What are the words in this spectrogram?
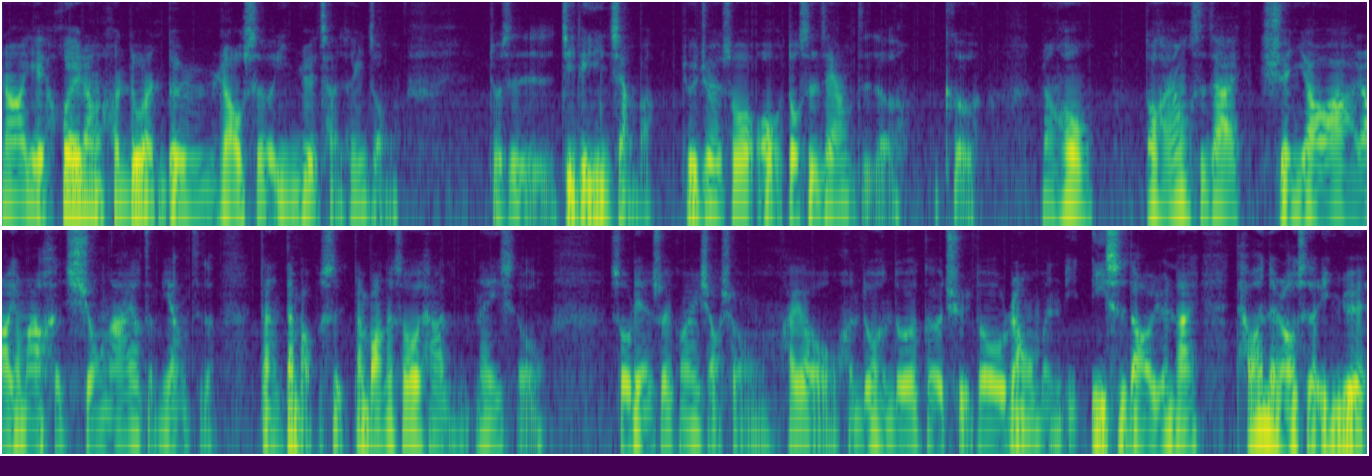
然后也会让很多人对于饶舌音乐产生一种就是既定印象吧。就会觉得说，哦，都是这样子的歌，然后都好像是在炫耀啊，然后要么要很凶啊，要怎么样子的。但蛋宝不是，蛋宝那时候他那一首《收敛水》关于小熊，还有很多很多的歌曲，都让我们意意识到，原来台湾的饶舌音乐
